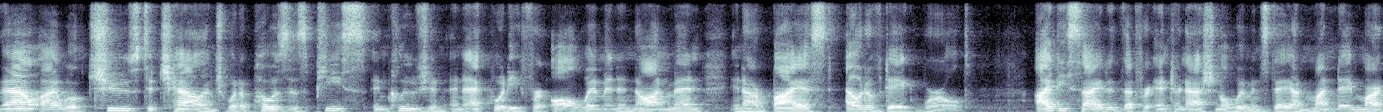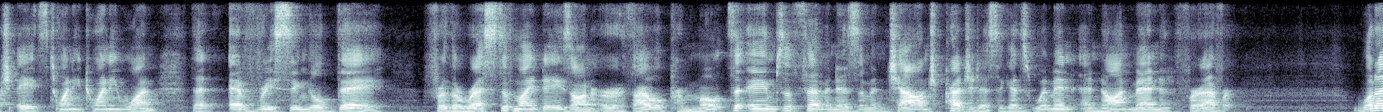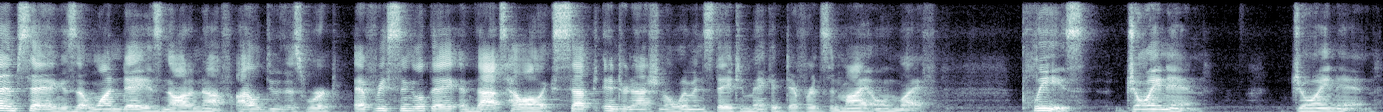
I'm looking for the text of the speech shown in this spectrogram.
Now I will choose to challenge what opposes peace, inclusion, and equity for all women and non men in our biased, out of date world. I decided that for International Women's Day on Monday, March 8th, 2021, that every single day for the rest of my days on earth, I will promote the aims of feminism and challenge prejudice against women and non men forever. What I am saying is that one day is not enough. I will do this work every single day, and that's how I'll accept International Women's Day to make a difference in my own life. Please join in. Join in.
